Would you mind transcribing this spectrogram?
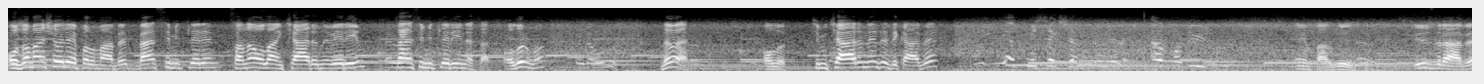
O zaman şöyle yapalım abi. Ben simitlerin sana olan karını vereyim. Sen simitleri yine sat. Olur mu? Öyle olur. Değil mi? Olur. Şimdi karı ne dedik abi? 70-80 öyle. En fazla 100 lira. En fazla 100 lira. 100 lira abi.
